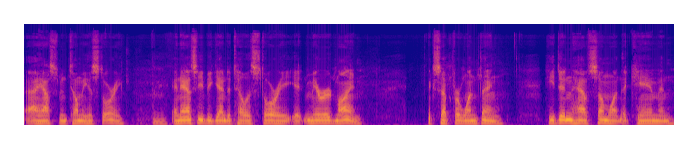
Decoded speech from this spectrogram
I asked him to tell me his story, and as he began to tell his story, it mirrored mine, except for one thing: he didn't have someone that came and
